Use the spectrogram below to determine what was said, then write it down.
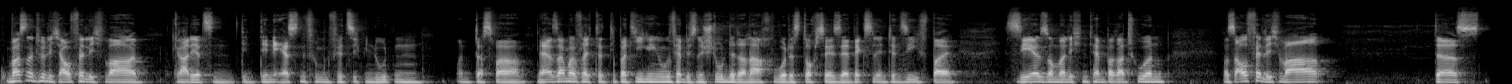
Was natürlich auffällig war, gerade jetzt in den, den ersten 45 Minuten, und das war, ja, sagen wir vielleicht, die Partie ging ungefähr bis eine Stunde danach, wurde es doch sehr, sehr wechselintensiv bei sehr sommerlichen Temperaturen. Was auffällig war, dass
